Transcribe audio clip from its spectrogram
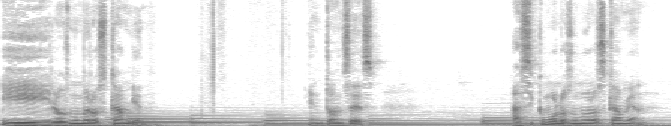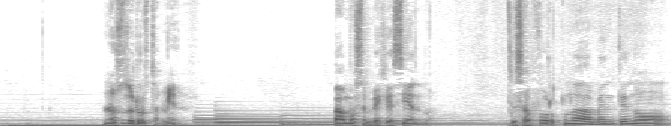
Y los números cambian. Entonces, así como los números cambian, nosotros también. Vamos envejeciendo. Desafortunadamente no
